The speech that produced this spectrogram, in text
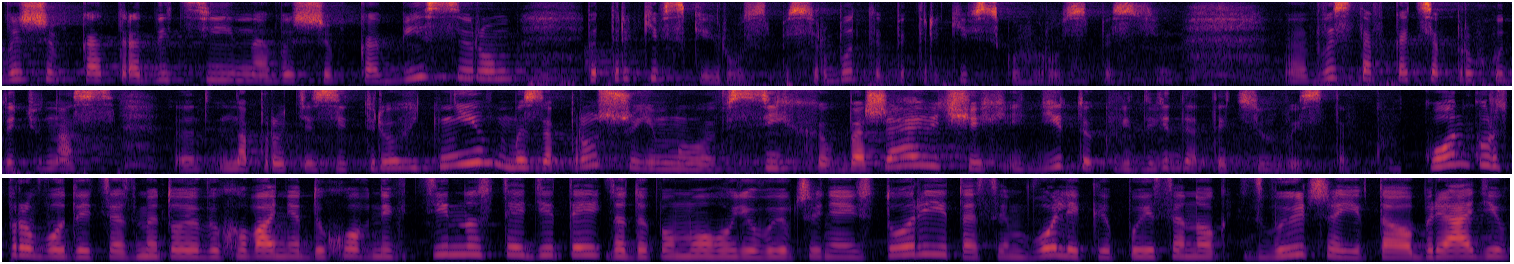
вишивка традиційна, вишивка бісером, Петриківський розпис, роботи Петриківського розпису. Е, Виставка ця проходить у нас е, на протязі трьох днів. Ми запрошуємо всіх бажаючих і діток відвідати цю виставку. Конкурс проводиться з метою виховання духовних цінностей дітей за допомогою вивчення історії та символіки писанок, звичаїв та обрядів,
